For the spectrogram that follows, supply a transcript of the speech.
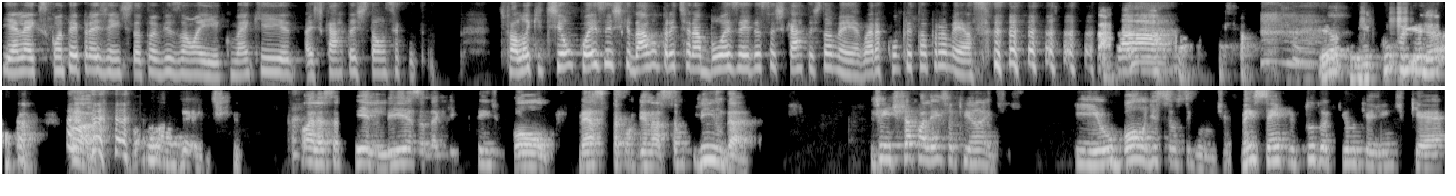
E Alex, conta aí pra gente da tua visão aí, como é que as cartas estão. Você falou que tinham coisas que davam para tirar boas aí dessas cartas também. Agora cumpre tua promessa. Eu tenho que cumprir, né? Ó, vamos lá, gente. Olha essa beleza daqui que tem de bom nessa combinação linda. Gente, já falei isso aqui antes. E o bom disso é o seguinte: nem sempre tudo aquilo que a gente quer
